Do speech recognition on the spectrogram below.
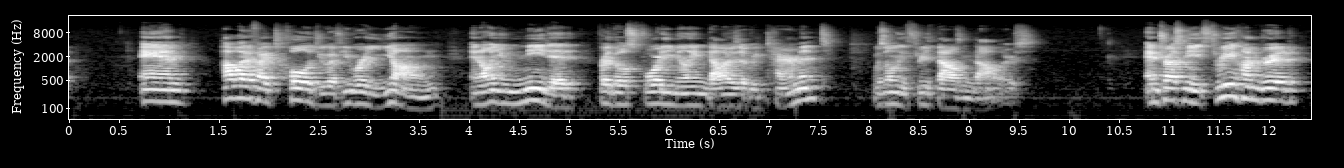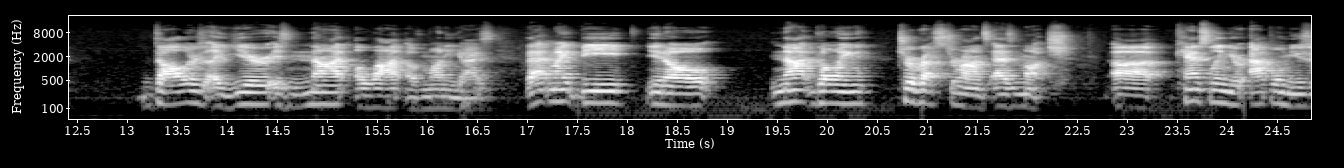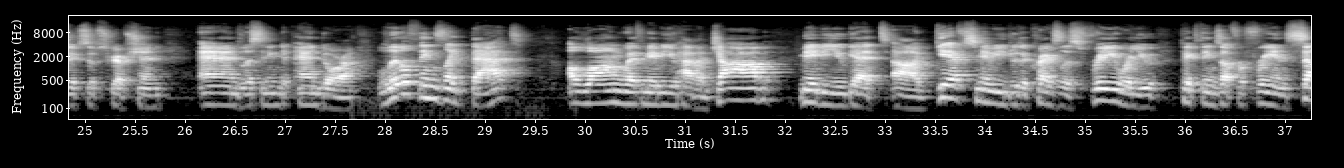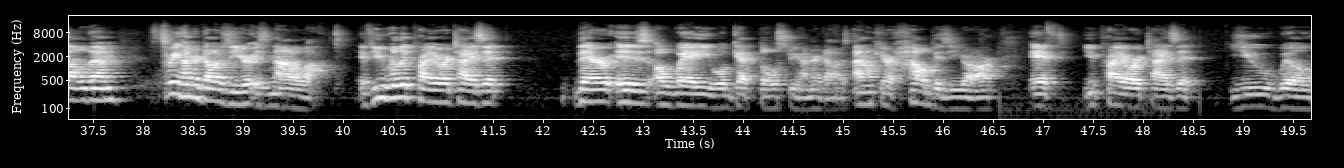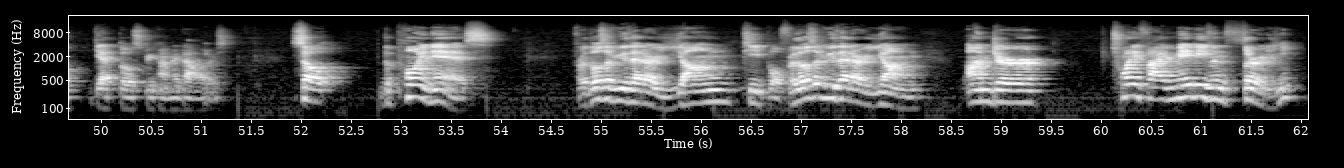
And how about if I told you if you were young and all you needed for those $40 million at retirement was only $3,000? And trust me, $300 a year is not a lot of money, guys. That might be, you know, not going to restaurants as much, uh, canceling your Apple Music subscription, and listening to Pandora. Little things like that, along with maybe you have a job, maybe you get uh, gifts, maybe you do the Craigslist free where you pick things up for free and sell them. $300 a year is not a lot. If you really prioritize it, there is a way you will get those $300. I don't care how busy you are. If you prioritize it, you will get those $300. So the point is, for those of you that are young people, for those of you that are young, under 25, maybe even 30,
